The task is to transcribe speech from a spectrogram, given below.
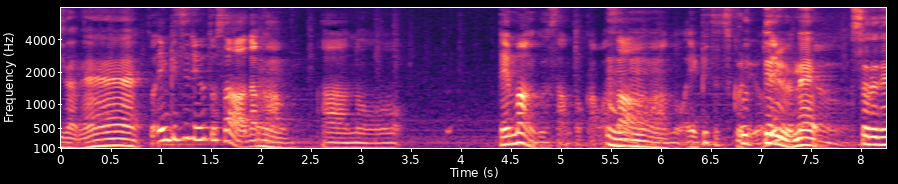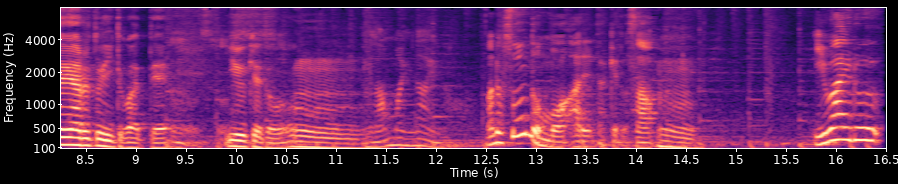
ぎだね。鉛筆で言うとさなんか、うん。あの天満宮さんとかはさ、うんうんうん。あの鉛筆作るよね。売ってるよね、うん。それでやるといいとかってうんそう言うけど。うん。あんまりないな。まあでもそういうのもあれだけどさ、うん。いわゆる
